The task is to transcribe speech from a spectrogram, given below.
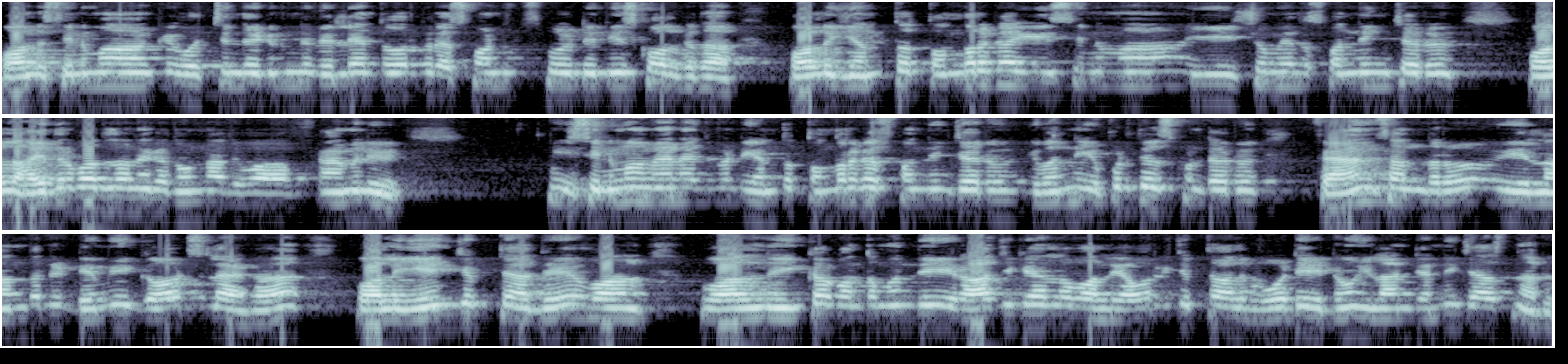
వాళ్ళు సినిమాకి వచ్చిన దగ్గర నుండి వెళ్ళేంత వరకు రెస్పాన్సిబిలిటీ తీసుకోవాలి కదా. వాళ్ళు ఎంత తొందరగా ఈ సినిమా ఈ ఇష్యూ మీద స్పందించారు? వాళ్ళు హైదరాబాద్లోనే కదా ఉన్నది ఫ్యామిలీ ఈ సినిమా మేనేజ్మెంట్ ఎంత తొందరగా స్పందించారు? ఇవన్నీ ఎప్పుడు తెలుసుకుంటారు? ఫ్యాన్స్ అందరూ వీళ్ళందరినీ డెమీ గాడ్స్ లాగా వాళ్ళు ఏం చెప్తే అదే వాళ్ళ వాళ్ళని ఇంకా కొంతమంది రాజకీయాల్లో వాళ్ళు ఎవరికి చెప్తే వాళ్ళకి ఓటేయడం ఇలాంటివన్నీ చేస్తున్నారు.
